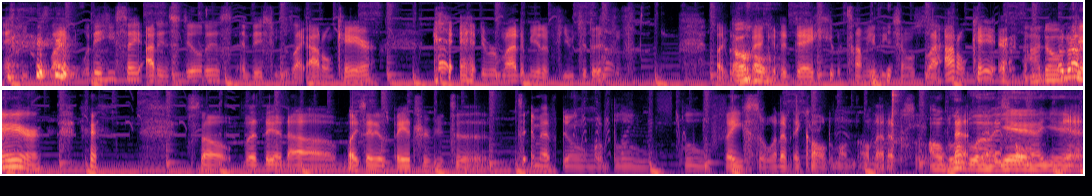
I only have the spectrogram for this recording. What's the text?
And he was like, what did he say? I didn't steal this. And then she was like, I don't care. And it reminded me of the fugitive. like Oh. back in the day, Tommy Lee Jones was like, I don't care. I don't care. So, but then, uh, like I said, it was paying tribute to, to MF Doom or Blue Blue Face or whatever they called him on, on that episode. Oh, Blue That- Blood. Yeah, whole- yeah.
